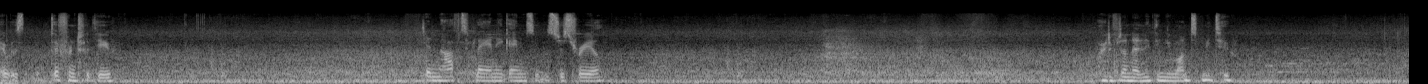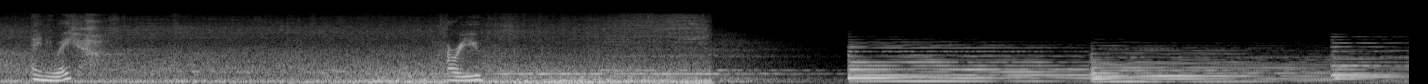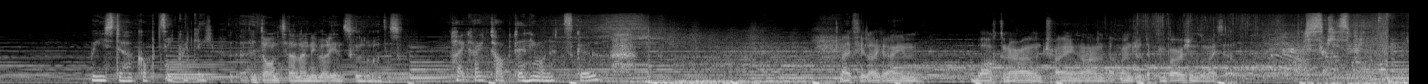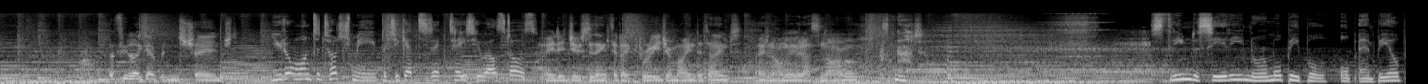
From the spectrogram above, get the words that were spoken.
It was different with you. Didn't have to play any games, it was just real. I'd have done anything you wanted me to. Anyway. How are you? We used to hook up secretly. I don't tell anybody in school about this. Like I talk to anyone at school. I feel like I'm walking around trying on a hundred different versions of myself. Excuse me. I feel like everything's changed. You don't want to touch me, but you get to dictate who else does. I did used to think that I could read your mind at times. I don't know, maybe that's normal. It's not. Stream de serie Normal People op NPO+.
